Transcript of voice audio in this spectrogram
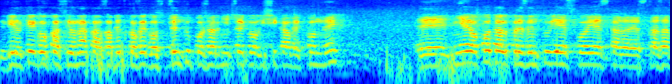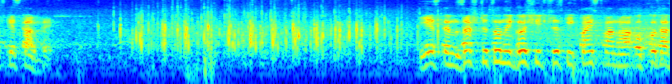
wielkiego pasjonata zabytkowego sprzętu pożarniczego i sikawek konnych. E, Nieopodal prezentuje swoje strażackie skarby. Jestem zaszczycony gościć wszystkich Państwa na obchodach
